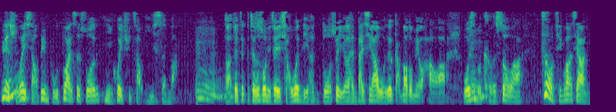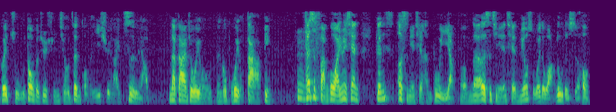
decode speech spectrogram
因为所谓小病不断是说你会去找医生嘛。嗯。啊，对，这个只是说你这些小问题很多，所以要很担心啊，我这个感冒都没有好啊，我为什么咳嗽啊？嗯。这种情况下，你会主动的去寻求正统的医学来治疗，那当然就会有能够不会有大病。嗯。但是反过来，因为现在。跟二十年前很不一样。我们那二十几年前没有所谓的网络的时候，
